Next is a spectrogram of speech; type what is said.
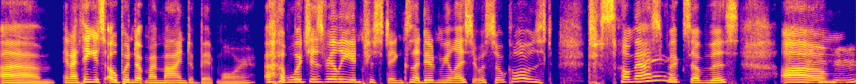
um and i think it's opened up my mind a bit more uh, which is really interesting because i didn't realize it was so closed to some yeah. aspects of this um mm-hmm.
